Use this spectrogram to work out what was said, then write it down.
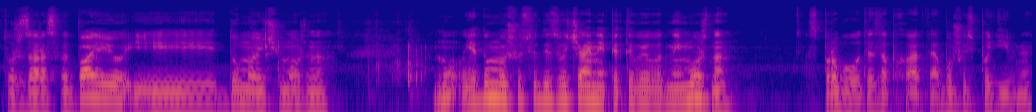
Тож зараз випаюю і думаю, чи можна. Ну, я думаю, що сюди звичайний п'ятививодний можна спробувати запхати або щось подібне.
